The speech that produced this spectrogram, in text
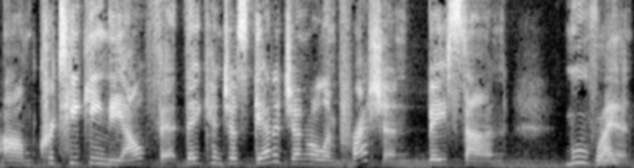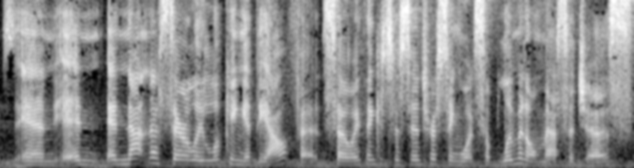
um, critiquing the outfit. They can just get a general impression based on movement right. and and and not necessarily looking at the outfit. So I think it's just interesting what subliminal messages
